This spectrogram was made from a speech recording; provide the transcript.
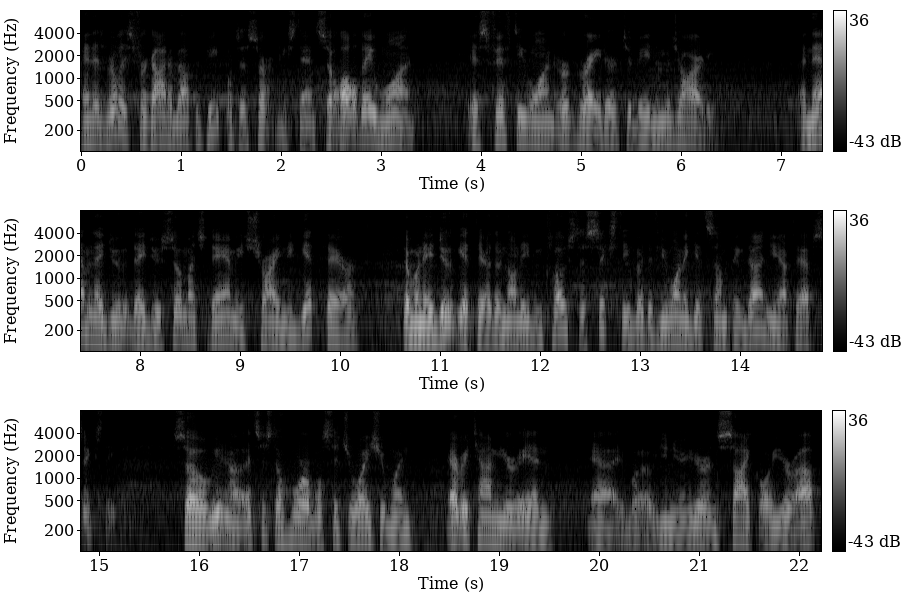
And it's really forgot about the people to a certain extent. So all they want is 51 or greater to be in the majority. And then they do they do so much damage trying to get there that when they do get there, they're not even close to 60. But if you want to get something done, you have to have 60. So you know it's just a horrible situation when every time you're in, uh, you know, you're in cycle, you're up.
